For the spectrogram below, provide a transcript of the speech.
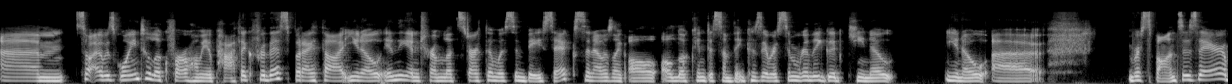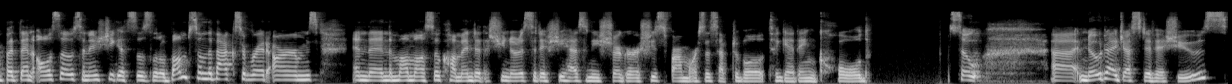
Um, so I was going to look for a homeopathic for this, but I thought, you know, in the interim, let's start them with some basics. And I was like, I'll I'll look into something because there was some really good keynote, you know, uh responses there. But then also sometimes she gets those little bumps on the backs of red arms. And then the mom also commented that she noticed that if she has any sugar, she's far more susceptible to getting cold. So, uh, no digestive issues.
